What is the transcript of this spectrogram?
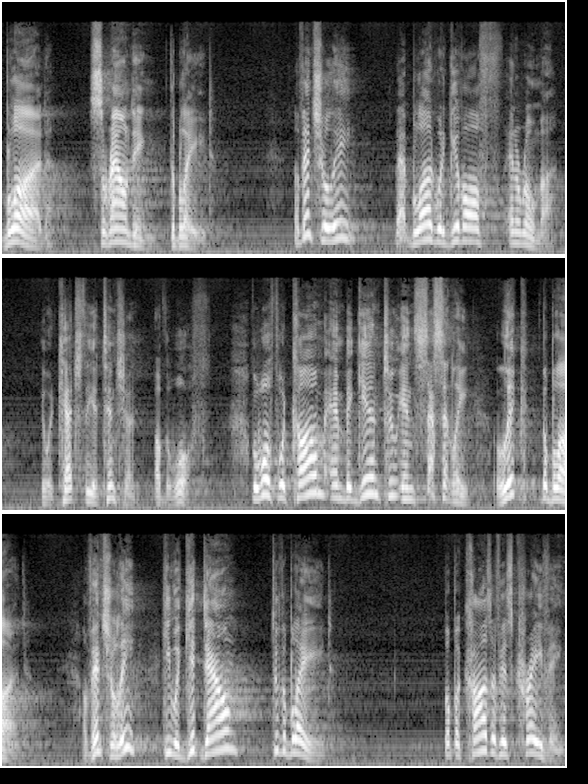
blood surrounding the blade. Eventually, that blood would give off an aroma. It would catch the attention of the wolf. The wolf would come and begin to incessantly lick the blood. Eventually, he would get down to the blade. But because of his craving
